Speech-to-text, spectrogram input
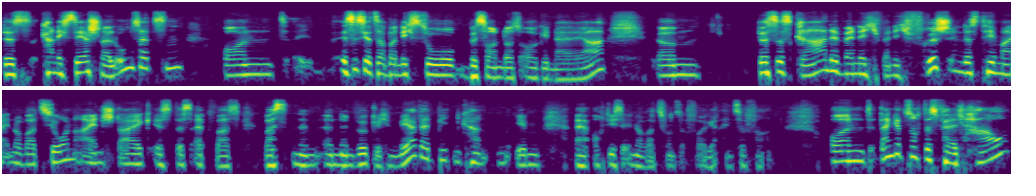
Das kann ich sehr schnell umsetzen und äh, es ist jetzt aber nicht so besonders originell. Ja? Ähm, das ist gerade, wenn ich, wenn ich frisch in das Thema Innovation einsteige, ist das etwas, was einen, einen wirklichen Mehrwert bieten kann, um eben äh, auch diese Innovationserfolge einzufahren. Und dann gibt es noch das Feld How.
